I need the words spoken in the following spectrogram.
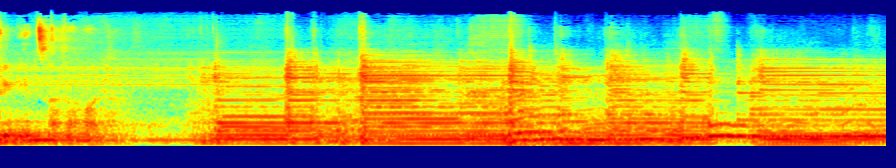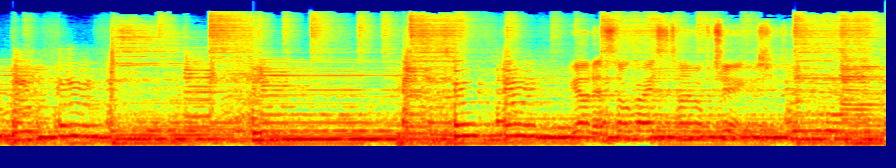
spielen jetzt einfach mal. Ja, der Song heißt Time of Change.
